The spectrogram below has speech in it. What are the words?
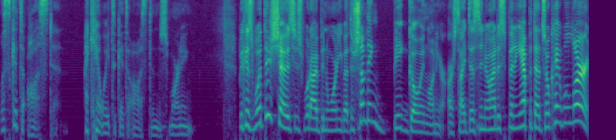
let's get to Austin. I can't wait to get to Austin this morning. Because what this shows is what I've been warning about. There's something big going on here. Our side doesn't know how to spin it yet, but that's okay. We'll learn.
